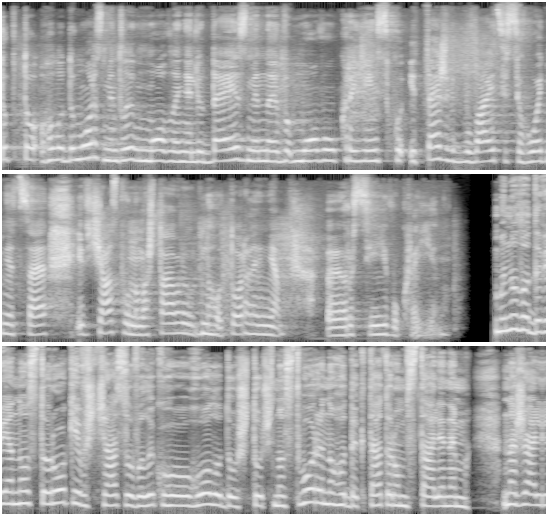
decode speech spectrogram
Тобто, голодомор змінив мовлення людей, змінив мову українську, і теж відбувається сьогодні це і в час повномасштабного вторгнення е, Росії в Україну. Минуло 90 років з часу великого голоду, штучно створеного диктатором Сталіним. На жаль,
